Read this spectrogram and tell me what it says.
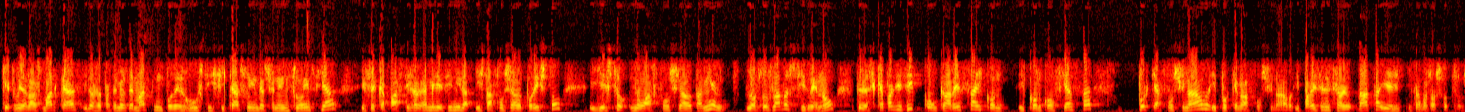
que tuviera las marcas y los departamentos de marketing poder justificar su inversión en influencia y ser capaz de realmente decir, mira, está funcionando por esto y esto no ha funcionado también. Los dos lados sirven, ¿no? Pero es capaz de decir con clareza y con, y con confianza por qué ha funcionado y por qué no ha funcionado. Y para eso es necesario data y estamos nosotros.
